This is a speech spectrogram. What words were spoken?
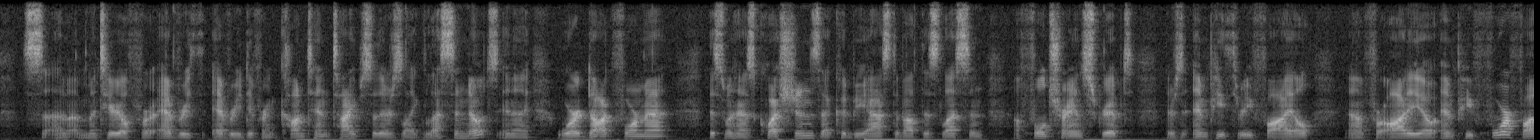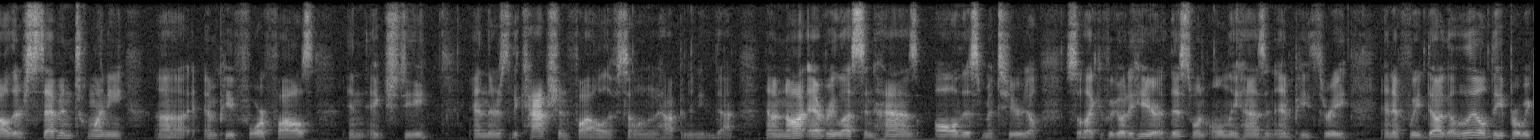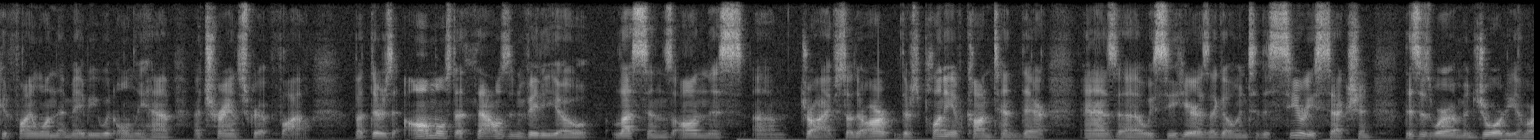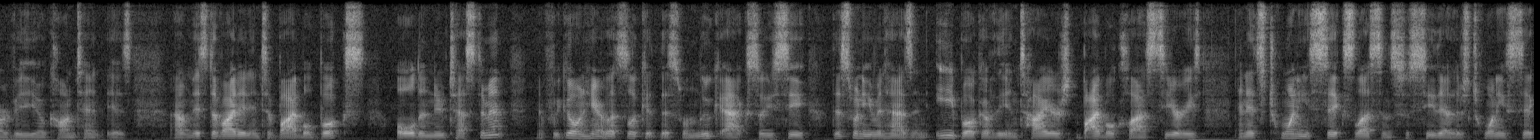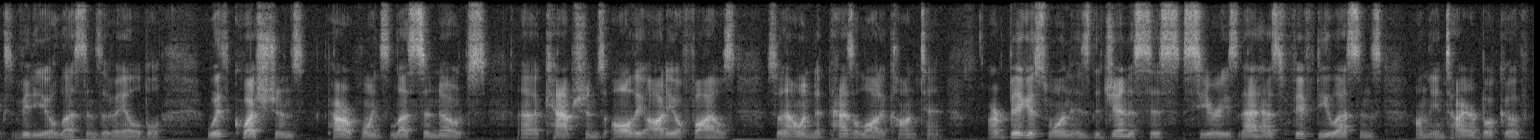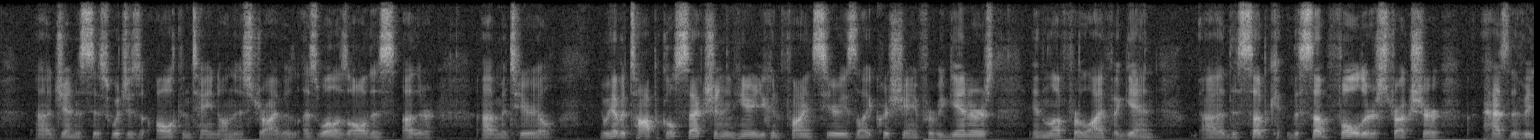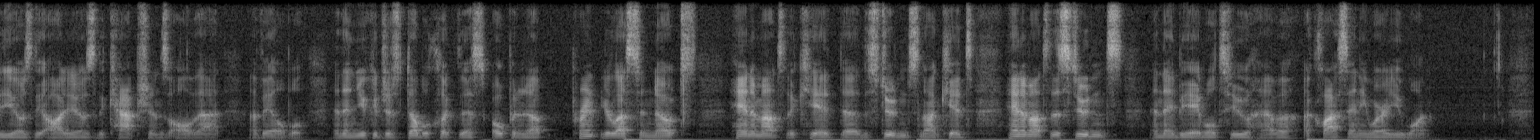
uh, material for every every different content type. So there's like lesson notes in a Word doc format. This one has questions that could be asked about this lesson, a full transcript. There's an MP3 file uh, for audio, MP4 file. There's 720 uh, MP4 files in HD and there's the caption file if someone would happen to need that. Now not every lesson has all this material. So like if we go to here, this one only has an MP3 and if we dug a little deeper we could find one that maybe would only have a transcript file. But there's almost a thousand video lessons on this um, drive. So there are there's plenty of content there. And as uh, we see here as I go into the series section, this is where a majority of our video content is. Um, it's divided into Bible books, Old and New Testament. If we go in here, let's look at this one, Luke Acts. So you see, this one even has an ebook of the entire Bible class series, and it's 26 lessons. So see there, there's 26 video lessons available with questions, PowerPoints, lesson notes, uh, captions, all the audio files. So that one has a lot of content. Our biggest one is the Genesis series. That has 50 lessons on the entire book of uh, Genesis, which is all contained on this drive, as well as all this other uh, material. We have a topical section in here. You can find series like Christianity for Beginners, and Love for Life. Again, uh, the sub the subfolder structure has the videos, the audios, the captions, all that available. And then you could just double click this, open it up, print your lesson notes, hand them out to the kid, uh, the students, not kids, hand them out to the students, and they'd be able to have a, a class anywhere you want.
